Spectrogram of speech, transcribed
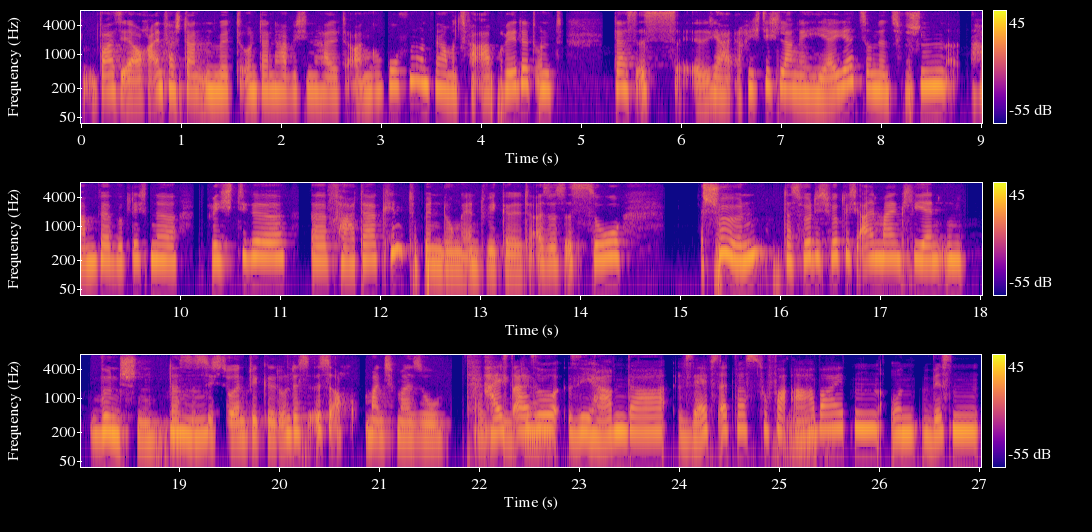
War sie auch einverstanden mit. Und dann habe ich ihn halt angerufen und wir haben uns verabredet. Und das ist äh, ja richtig lange her jetzt. Und inzwischen haben wir wirklich eine richtige äh, Vater-Kind-Bindung entwickelt. Also es ist so schön, das würde ich wirklich allen meinen Klienten wünschen, dass mhm. es sich so entwickelt. Und es ist auch manchmal so. Heißt also, Sie haben da selbst etwas zu verarbeiten und wissen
